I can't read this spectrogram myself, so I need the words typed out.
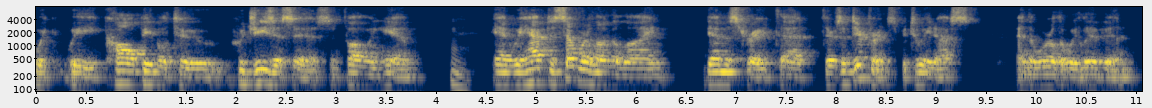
we we call people to who Jesus is and following Him, hmm. and we have to somewhere along the line demonstrate that there's a difference between us and the world that we live in.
